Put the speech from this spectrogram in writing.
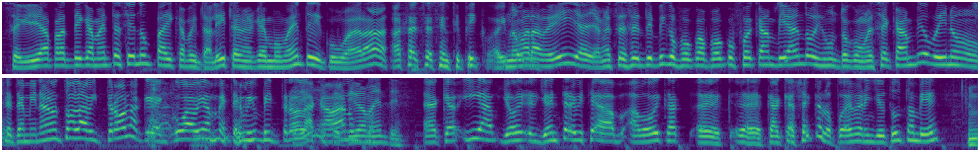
seguía prácticamente siendo un país capitalista en aquel momento y Cuba era Hasta el 60 y pico. Ahí una fue maravilla, ya en el 60 y pico poco a poco fue cambiando y junto con ese cambio vino... Se terminaron todas las vitrolas que en Cuba habían 20.000 vitrolas. Sí, acabaron con- efectivamente. Eh, que- y a- yo, yo entrevisté a, a Bobby Car- eh, eh, que lo puedes ver en YouTube también, Mm.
